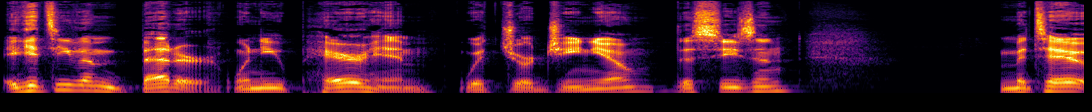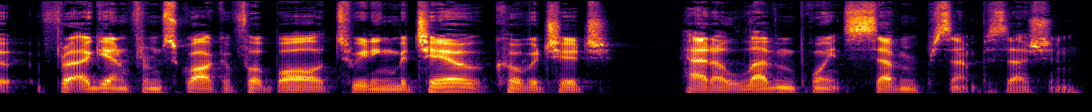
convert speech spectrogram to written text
it gets even better when you pair him with Jorginho this season. Mateo, again from Squawka Football, tweeting Mateo Kovacic had 11.7% possession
